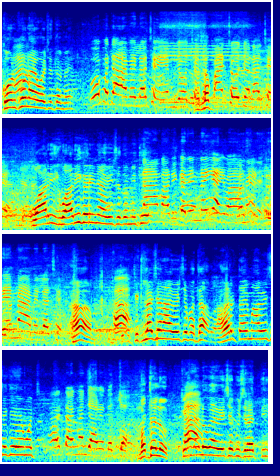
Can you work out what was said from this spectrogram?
કોણ કોણ આવ્યો છે તમે? બહુ બધા આવેલા છે એમ જો છે પાંચ છ જણા છે. વારી વારી કરીને આવી છે તમે કે? ના મારી કરીને નહીં આવ્યા અમે ટ્રેનમાં આવેલા છે. હા. હા. કેટલા જણ આવે છે બધા? હર ટાઈમ આવે છે કે એમ જ? હર ટાઈમ જ આવે બધા. બધા લોક? કેટલા. લોક આવે છે ગુજરાતથી?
